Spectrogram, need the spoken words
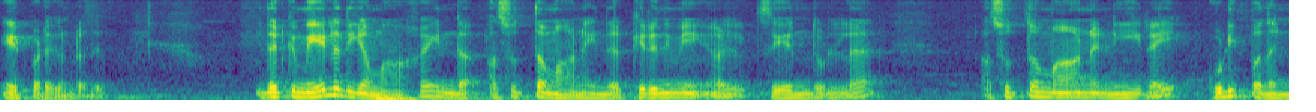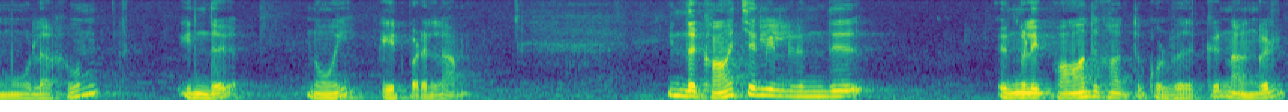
ஏற்படுகின்றது. இதற்கு மேலதிகமாக இந்த அசுத்தமான இந்த கிருமிகள் சேர்ந்துள்ள அசுத்தமான நீரை குடிப்பதன் மூலமும் இந்த நோய் ஏற்படலாம். இந்த காய்ச்சலிலிருந்து எங்களை பாதுகாத்து கொள்வதற்கு நாங்கள்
